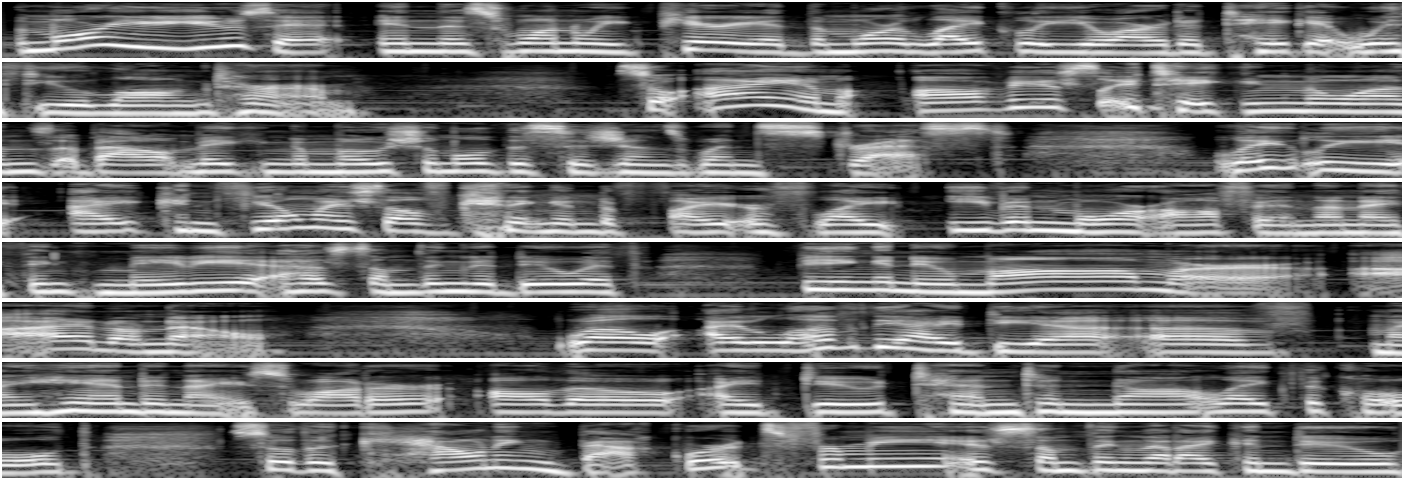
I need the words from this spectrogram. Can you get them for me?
The more you use it in this one week period, the more likely you are to take it with you long term. So I am obviously taking the ones about making emotional decisions when stressed. Lately, I can feel myself getting into fight or flight even more often, and I think maybe it has something to do with being a new mom or I don't know. Well, I love the idea of my hand in ice water, although I do tend to not like the cold. So the counting backwards for me is something that I can do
